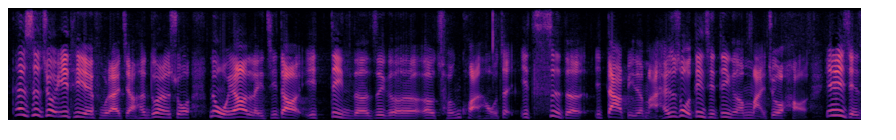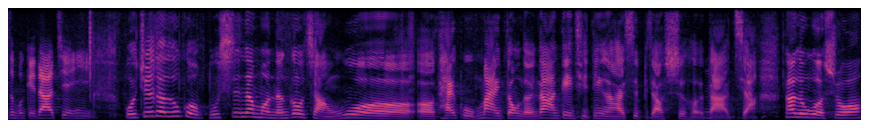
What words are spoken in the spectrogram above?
但是就 ETF 来讲，很多人说，那我要累积到一定的这个呃存款哈，我再一次的一大笔的买，还是说我定期定额买就好？艳丽姐怎么给大家建议？我觉得，如果不是那么能够掌握呃台股脉动的，当然定期定额还是比较适合大家。那如果说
